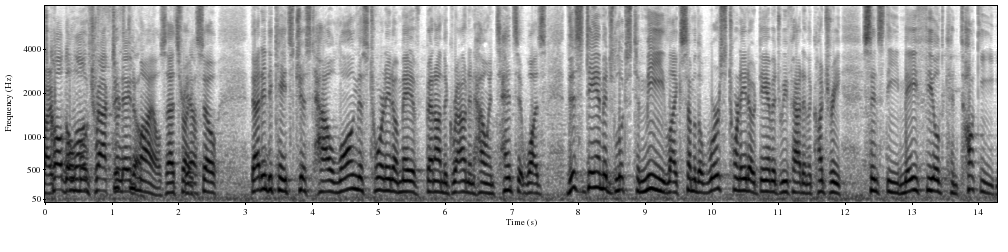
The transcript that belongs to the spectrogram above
It's right. called the Almost long track 50 tornado. miles. That's right. Yeah. So that indicates just how long this tornado may have been on the ground and how intense it was. This damage looks to me like some of the worst tornado damage we've had in the country since the Mayfield, Kentucky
